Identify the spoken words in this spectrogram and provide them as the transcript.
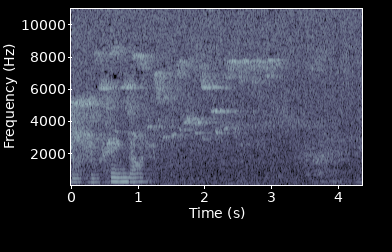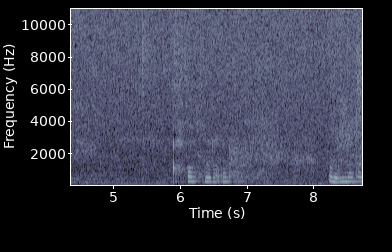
powder and hang down. All those little, metal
